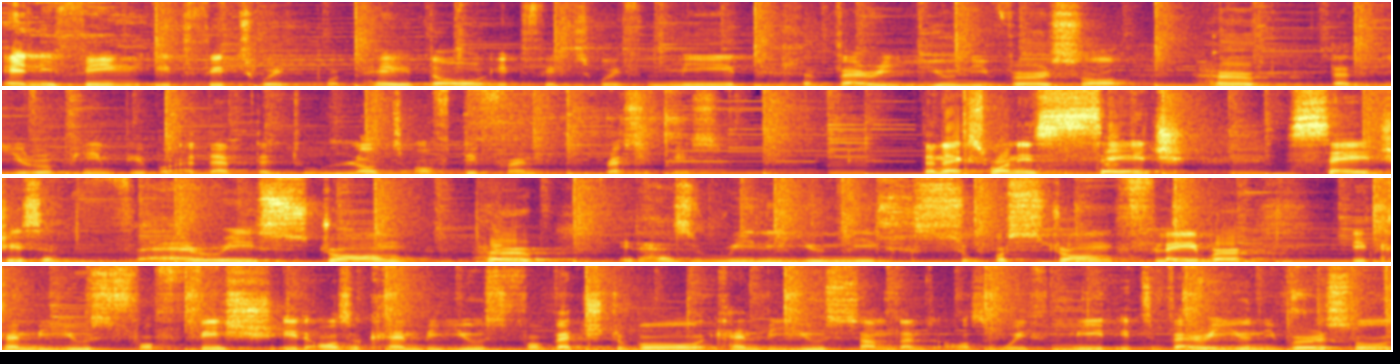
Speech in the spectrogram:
anything. It fits with potato, it fits with meat, It's a very universal herb that European people adapted to lots of different recipes. The next one is sage. Sage is a very strong herb. It has really unique, super strong flavor. It can be used for fish, it also can be used for vegetable, it can be used sometimes also with meat. It's very universal,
